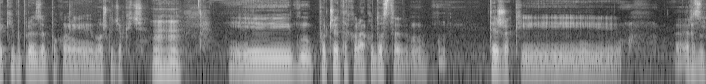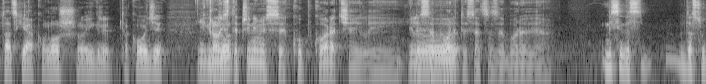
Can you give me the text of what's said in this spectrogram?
ekipu preuzeo pokojni Boško Đokić. Mhm. I početak onako dosta težak i rezultatski jako loš, igre takođe. Igrali To- ste, čini mi se, kup Koraća ili, ili E, Saporte, sad sam zaboravio. Mislim da, da su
